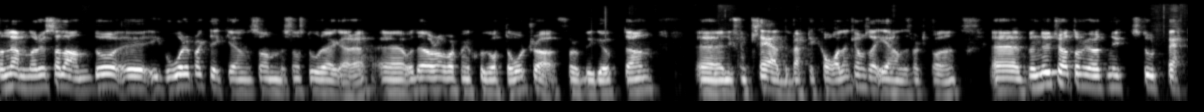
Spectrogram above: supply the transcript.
de lämnade Zalando eh, igår i praktiken som, som stor ägare eh, och där har de varit med i 7-8 år tror jag för att bygga upp den. Eh, liksom klädvertikalen kan man säga, e-handelsvertikalen. Eh, men nu tror jag att de gör ett nytt stort bett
